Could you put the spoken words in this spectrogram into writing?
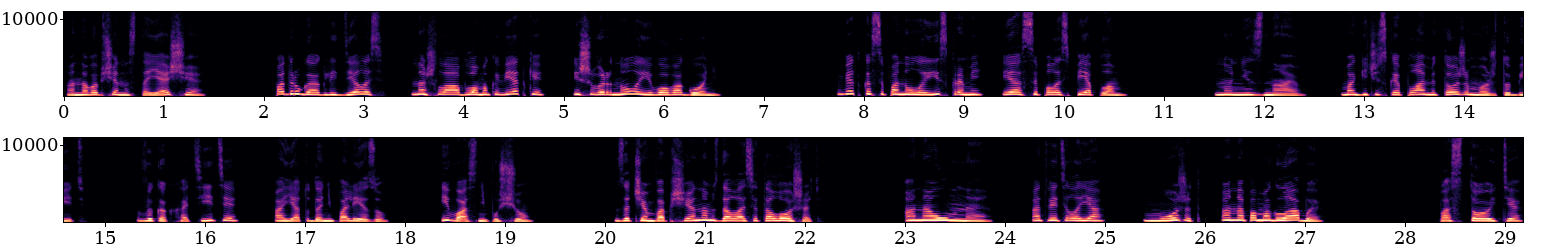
Она вообще настоящая? Подруга огляделась, нашла обломок ветки и швырнула его в огонь. Ветка сыпанула искрами и осыпалась пеплом. Ну, не знаю. Магическое пламя тоже может убить. Вы как хотите, а я туда не полезу. И вас не пущу. Зачем вообще нам сдалась эта лошадь? Она умная, ответила я. Может, она помогла бы. «Постойте!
